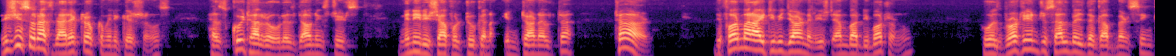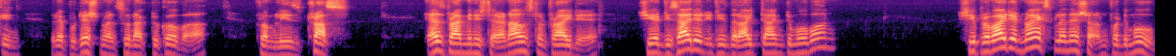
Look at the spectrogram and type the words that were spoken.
Rishi Sunak's director of communications has quit her role as Downing Street's mini reshuffle took an internal turn. The former ITV journalist Amber De Botton, who was brought in to salvage the government's sinking reputation when Sunak took over from Liz Truss, as Prime Minister announced on Friday, she had decided it is the right time to move on. She provided no explanation for the move,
